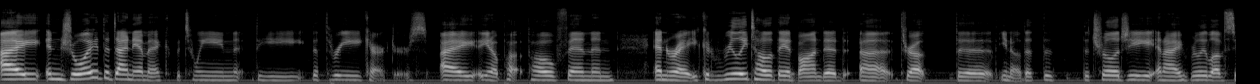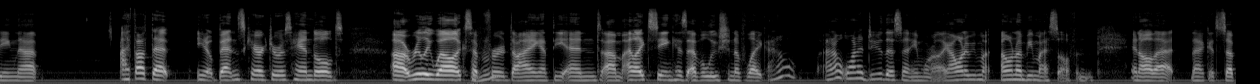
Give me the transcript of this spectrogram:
I enjoyed the dynamic between the the three characters. I you know Po, Poe, Finn, and and Rey. You could really tell that they had bonded uh, throughout the you know the, the the trilogy, and I really loved seeing that. I thought that you know Ben's character was handled uh, really well, except for dying at the end. Um, I liked seeing his evolution of like I don't I don't want to do this anymore. Like I want to be my, I want to be myself and and all that that good stuff.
